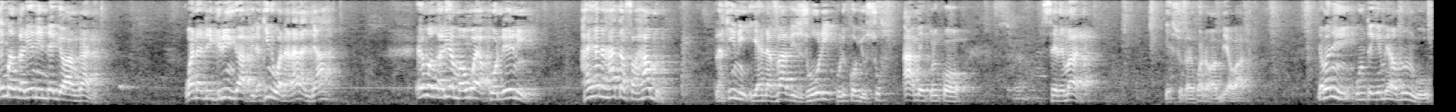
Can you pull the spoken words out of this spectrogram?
hebu angalieni ndege wa angani. Wana degree ngapi lakini wanalala njaa. Hebu angalia maua ya kondeni. Hayana hata fahamu. Lakini yanavaa vizuri kuliko Yusuf. Ah, kuliko Selemani. Yesu alikuwa anawaambia watu. Jamani kumtegemea Mungu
